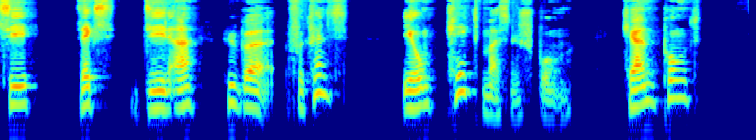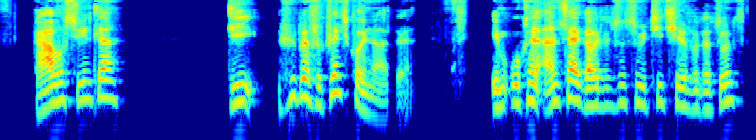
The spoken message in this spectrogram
C6 DNA Hyperfrequenz Ihrem Feldmassensprung Kernpunkt Gravuswinkler die Hyperfrequenzkoordinate. Im Uklananzahl Gravitationssymmetrie Teleportations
